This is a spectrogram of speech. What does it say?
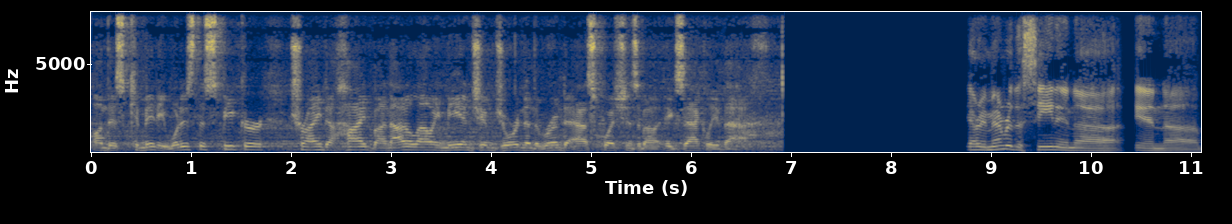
on this committee? What is the Speaker trying to hide by not allowing me and Jim Jordan in the room to ask questions about exactly that? Yeah, remember the scene in uh in uh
